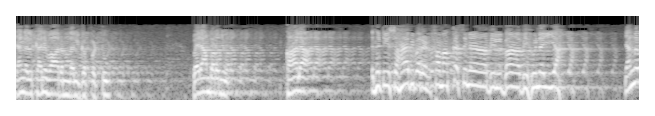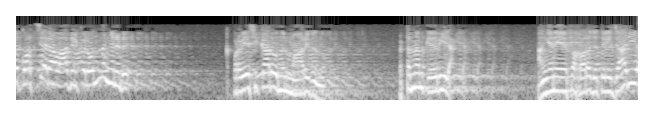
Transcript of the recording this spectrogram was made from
ഞങ്ങൾക്ക് അനുവാദം നൽകപ്പെട്ടു. വരാൻ പറഞ്ഞു. കാല എന്നിട്ട് ഈ സഹാബി പറയണം ഞങ്ങൾ കുറച്ചു നേരം വാതിൽക്കൽ ഒന്നിങ്ങനെ പ്രവേശിക്കാതെ ഒന്നും മാറി നിന്നു. പെട്ടെന്നാണ് കേറിയില്ല. അങ്ങനെ ഫഹറജത്തിൽ ജാരിയ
